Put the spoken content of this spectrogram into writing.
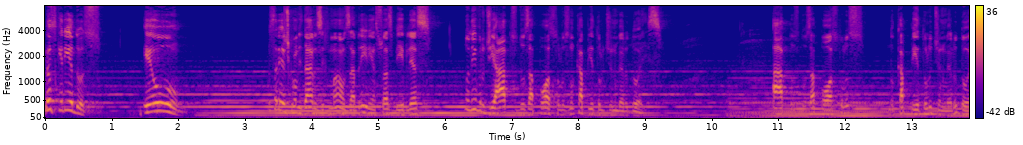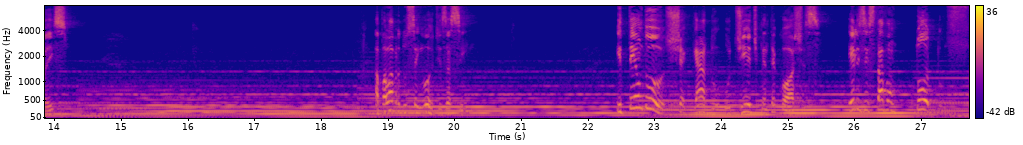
Meus queridos, eu gostaria de convidar os irmãos a abrirem as suas Bíblias no livro de Atos dos Apóstolos, no capítulo de número 2. Atos dos Apóstolos, no capítulo de número 2. A palavra do Senhor diz assim: E tendo chegado o dia de Pentecostes, eles estavam todos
